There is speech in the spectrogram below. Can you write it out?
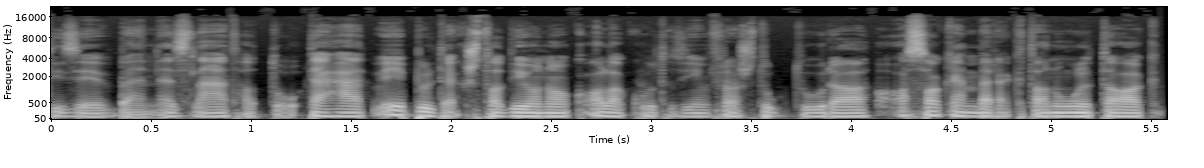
5-10 évben, ez látható. Tehát épültek stadionok, alakult az infrastruktúra, a szakemberek tanultak,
